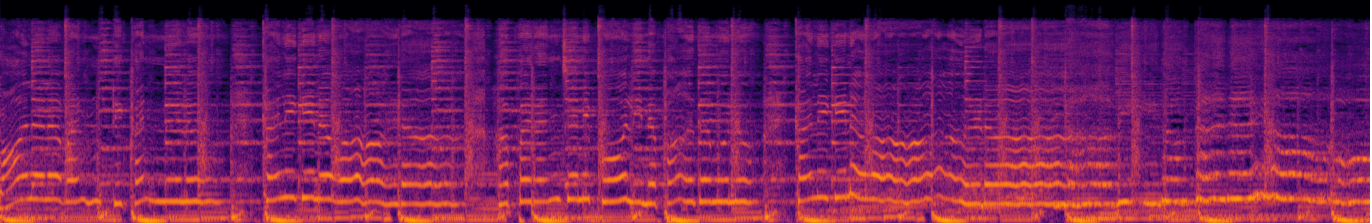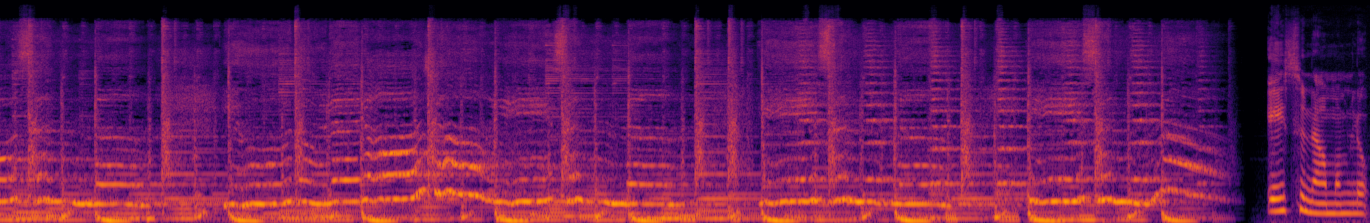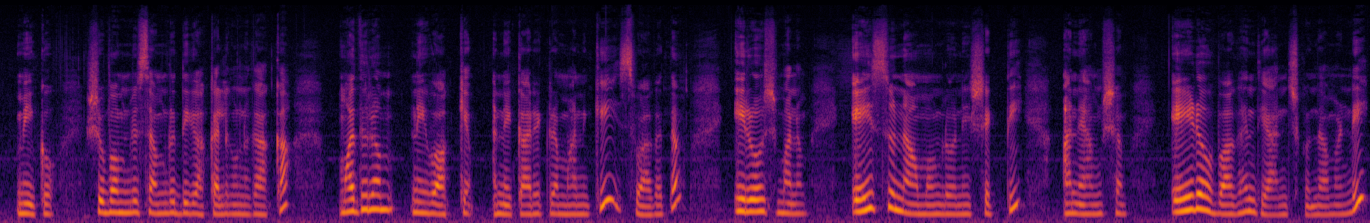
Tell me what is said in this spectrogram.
జ్వాలల వంటి కన్నులు కలిగిన వాడా అపరంజని పోలిన ఏసునామంలో మీకు శుభములు సమృద్ధిగా కలుగునుగాక. మధురం నీ వాక్యం అనే కార్యక్రమానికి స్వాగతం. ఈరోజు మనం ఏసునామంలోని శక్తి అనే అంశం ఏడవ భాగం ధ్యానించుకుందామండి.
